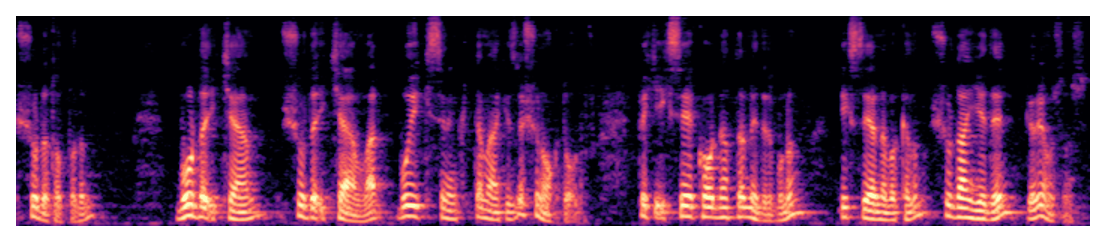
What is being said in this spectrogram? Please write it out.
şurada topladım. Burada 2m, şurada 2m var. Bu ikisinin kütle merkezi de şu nokta olur. Peki x, y koordinatları nedir bunun? x değerine bakalım. Şuradan 7, görüyor musunuz?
